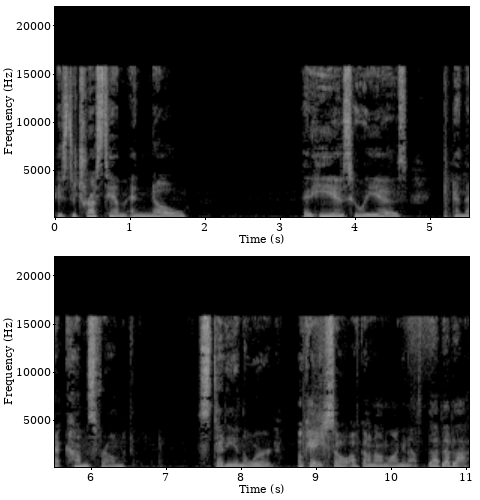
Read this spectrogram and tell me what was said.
is to trust Him and know that He is who He is, and that comes from studying the Word. Okay, so I've gone on long enough. Blah, blah, blah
